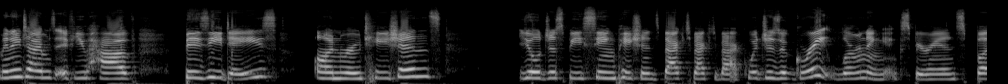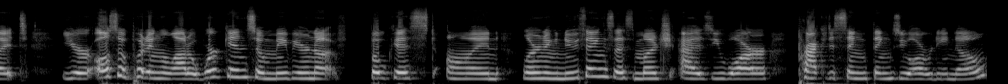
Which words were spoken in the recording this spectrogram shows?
many times if you have busy days on rotations, you'll just be seeing patients back to back to back, which is a great learning experience, but you're also putting a lot of work in, so maybe you're not focused on learning new things as much as you are practicing things you already know.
